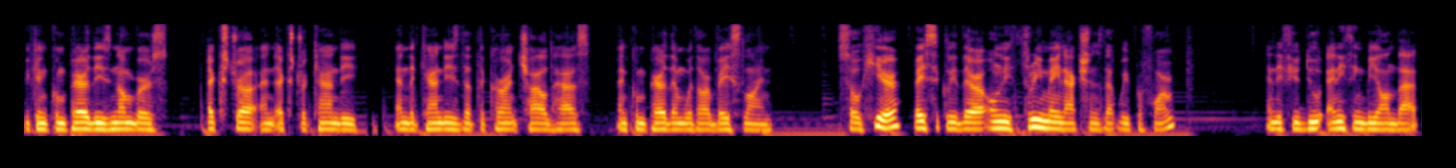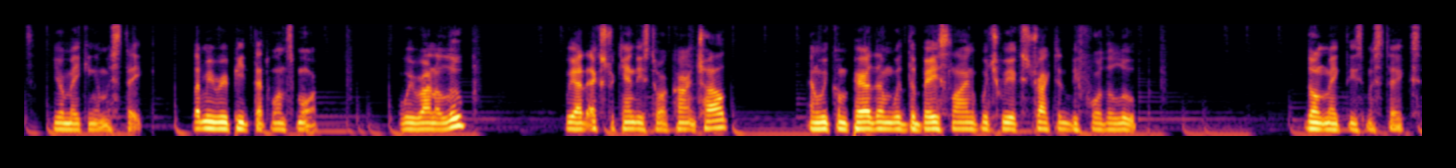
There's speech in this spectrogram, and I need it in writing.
We can compare these numbers, extra and extra candy, and the candies that the current child has, and compare them with our baseline. So here, basically, there are only three main actions that we perform. And if you do anything beyond that, you're making a mistake. Let me repeat that once more. We run a loop, we add extra candies to our current child, and we compare them with the baseline which we extracted before the loop. Don't make these mistakes.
